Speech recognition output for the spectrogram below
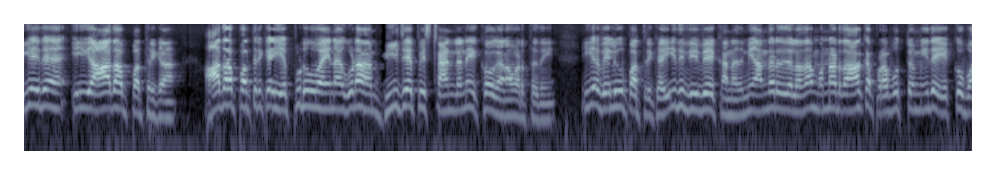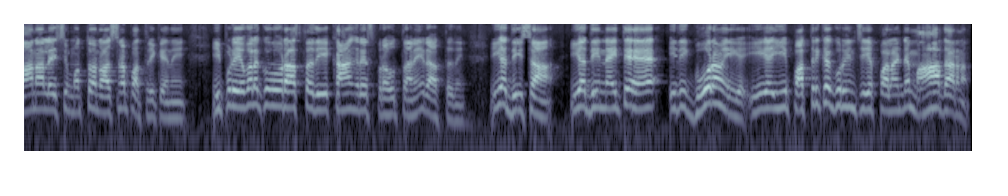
ఇక ఇదే ఈ ఆదా పత్రిక. ఆదా పత్రిక ఎప్పుడు అయినా కూడా బీజేపీ స్టాండ్లోనే ఎక్కువ కనబడుతుంది. ఇక వెలుగు పత్రిక ఇది వివేక్ అన్నది. మీ అందరూ తెలియదా? మొన్నటి దాకా ప్రభుత్వం మీద ఎక్కువ బాణాలు వేసి మొత్తం రాసిన పత్రికని. ఇప్పుడు ఎవరికి రాస్తుంది? కాంగ్రెస్ ప్రభుత్వాన్ని రాస్తుంది ఇక దిశ ఇక దీన్ని అయితే ఇది ఘోరం ఇక. ఇక ఈ పత్రిక గురించి చెప్పాలంటే మహాదారుణం.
